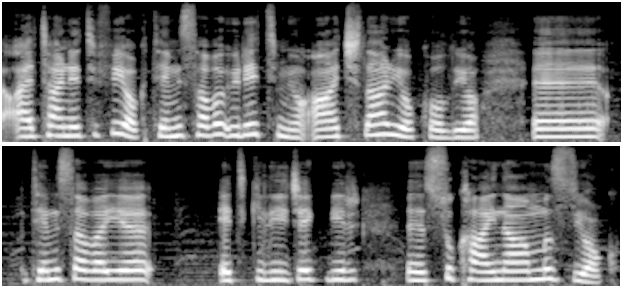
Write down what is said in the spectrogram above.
alternatifi yok. Temiz hava üretmiyor. Ağaçlar yok oluyor. Ee, temiz havayı etkileyecek bir e, su kaynağımız yok.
